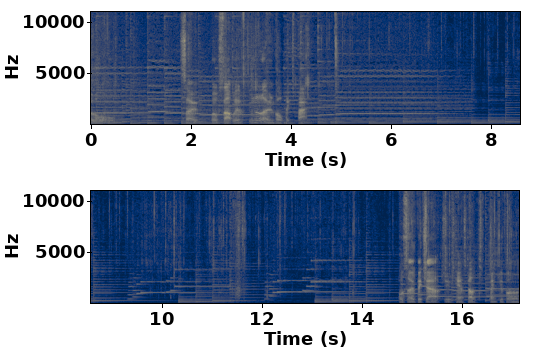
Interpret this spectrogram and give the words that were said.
Oh. So, we'll start with an Alolan Vulpix pack. Also, a big shout out to Chaos Cards. Thank you for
